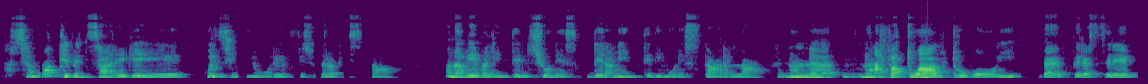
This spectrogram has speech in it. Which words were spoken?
possiamo anche pensare che quel signore, il fisioterapista, non aveva l'intenzione veramente di molestarla, non, non ha fatto altro poi beh, per essere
